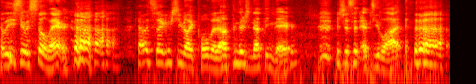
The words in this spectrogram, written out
At least it was still there. that would suck if she like pulled it up and there's nothing there. It's just an empty lot.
